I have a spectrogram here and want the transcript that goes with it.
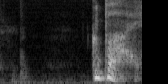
Goodbye.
